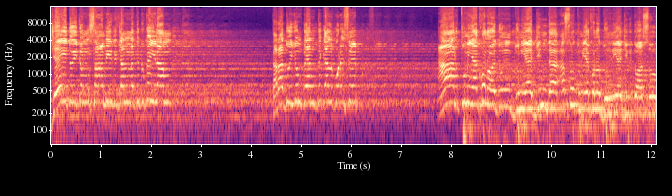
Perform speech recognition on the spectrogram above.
যেই দুইজন সাহাবীর জান্নাতে ঢুকাইলাম, তারা দুইজন তো এন্তেকাল করেছে। আর তুমি এখনও দুনি- দুনিয়ায় জিন্দা আসো তুমি এখনও দুনিয়ায় জীবিত আসো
